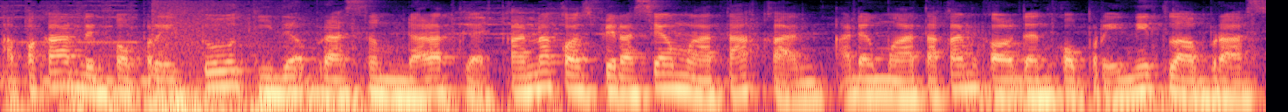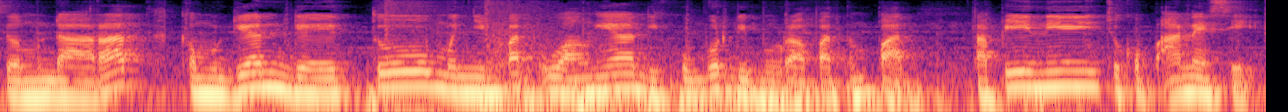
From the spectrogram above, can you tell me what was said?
Apakah Dan Cooper itu tidak berhasil mendarat guys? Karena konspirasi yang mengatakan ada yang mengatakan kalau Dan Cooper ini telah berhasil mendarat kemudian dia itu menyimpan uangnya dikubur di beberapa tempat. Tapi ini cukup aneh sih,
